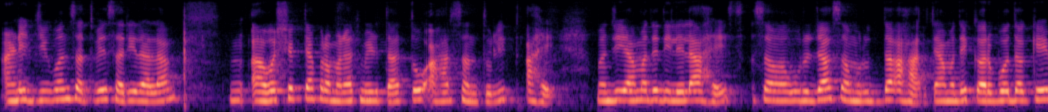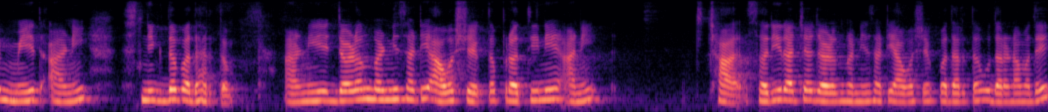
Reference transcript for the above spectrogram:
आणि जीवनसत्वे शरीराला आवश्यक त्या प्रमाणात मिळतात तो आहार संतुलित आहे. म्हणजे यामध्ये दिलेला आहे स ऊर्जा समृद्ध आहार. त्यामध्ये कर्बोदके मेद आणि स्निग्ध पदार्थ. आणि जडणघडणीसाठी आवश्यक तर प्रथिने आणि क्षार. शरीराच्या जडणघडणीसाठी आवश्यक पदार्थ उदाहरणामध्ये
